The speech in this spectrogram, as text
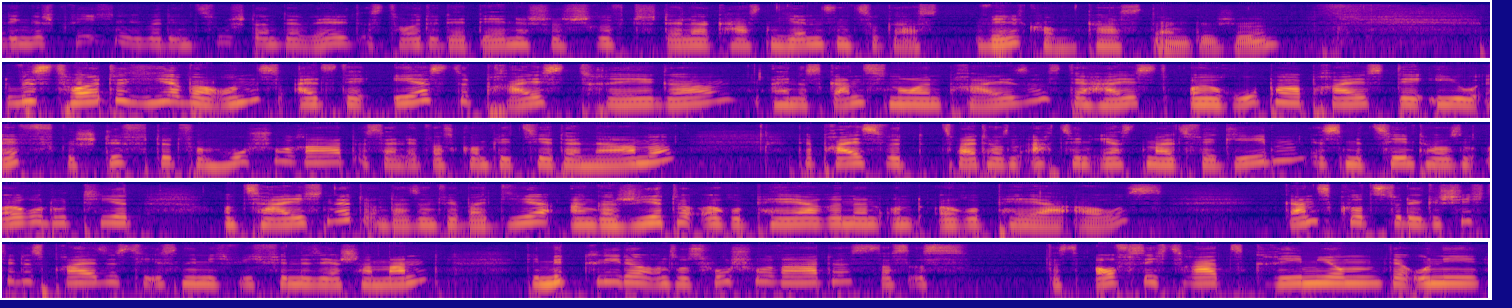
Bei den Gesprächen über den Zustand der Welt ist heute der dänische Schriftsteller Carsten Jensen zu Gast. Willkommen, Carsten. Dankeschön. Du bist heute hier bei uns als der erste Preisträger eines ganz neuen Preises, der heißt Europapreis der EUF, gestiftet vom Hochschulrat, ist ein etwas komplizierter Name. Der Preis wird 2018 erstmals vergeben, ist mit 10.000 Euro dotiert und zeichnet, und da sind wir bei dir, engagierte Europäerinnen und Europäer aus. Ganz kurz zu der Geschichte des Preises, die ist nämlich, wie ich finde, sehr charmant. Die Mitglieder unseres Hochschulrates, das ist das Aufsichtsratsgremium der Uni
